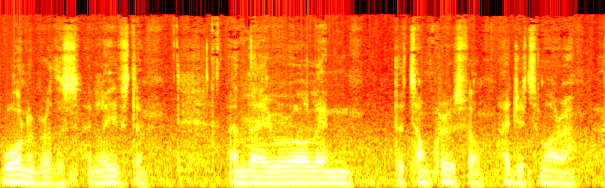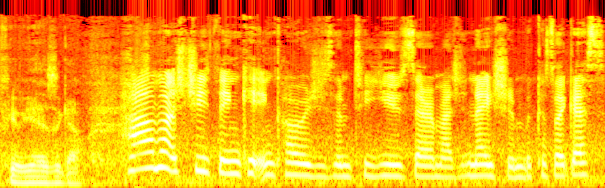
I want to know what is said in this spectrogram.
Warner Brothers in Leavesden, and they were all in the Tom Cruise film Edge of Tomorrow a few years ago. How much do you think it encourages them to use their imagination? Because I guess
